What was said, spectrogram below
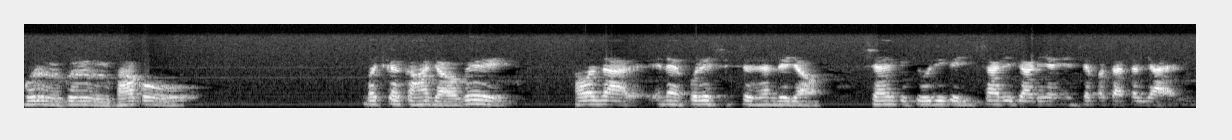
गुर गुर भागो। बचकर कहाँ जाओगे? हवलदार, इन्हें पुलिस स्टेशन ले जाओ। शहर की चोरी गई, सारी गाड़ियाँ इनसे पता चल जाएगी।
